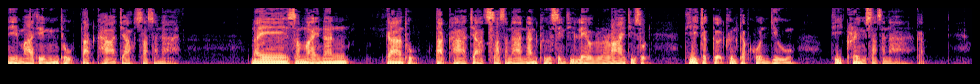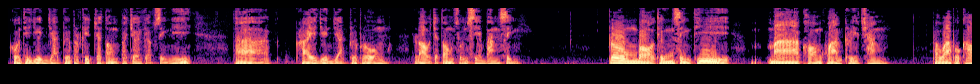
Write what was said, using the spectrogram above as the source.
นี่หมายถึงถูกตัดขาจากศาสนา ในสมัยนั้นการถูกตัดขาดจากศาสนานั้นคือสิ่งที่เลวร้ายที่สุดที่จะเกิดขึ้นกับคนยิวที่เคร่งศาสนาครับ คนที่ยืนหยัดเพื่อประคิดจะต้องเผชิญกับสิ่งนี้ ถ้าใครยืนหยัดเพื่อพระองค์เราจะต้องสูญเสียบางสิ่ง พระองค์บอกถึงสิ่งที่ มาของความเกลียดชัง เพราะว่าพวกเขา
